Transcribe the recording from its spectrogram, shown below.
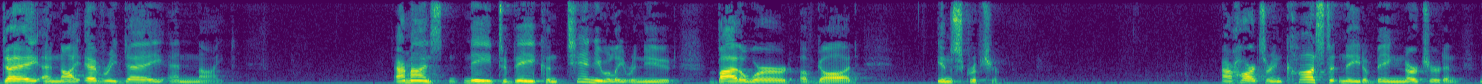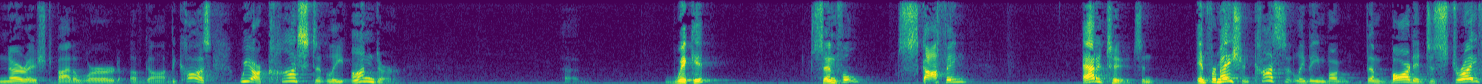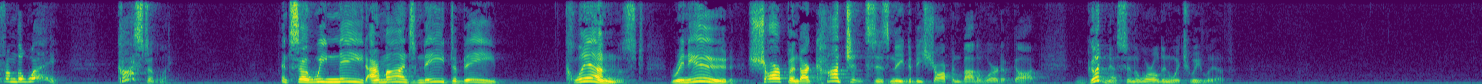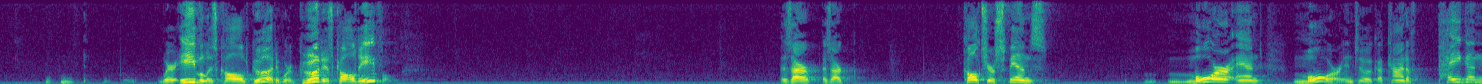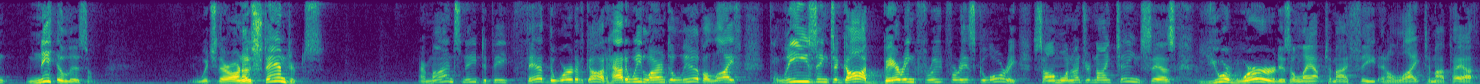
day and night, every day and night. Our minds need to be continually renewed by the Word of God in Scripture. Our hearts are in constant need of being nurtured and nourished by the Word of God because we are constantly under uh, wicked, sinful, scoffing attitudes and information constantly being bombarded to stray from the way. Constantly. And so we need, our minds need to be cleansed, renewed, sharpened. Our consciences need to be sharpened by the Word of God. Goodness in the world in which we live. where evil is called good and where good is called evil. As our, as our culture spins more and more into a, a kind of pagan nihilism in which there are no standards our minds need to be fed the Word of God. How do we learn to live a life pleasing to God, bearing fruit for His glory? Psalm 119 says, Your Word is a lamp to my feet and a light to my path.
